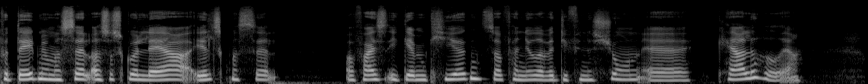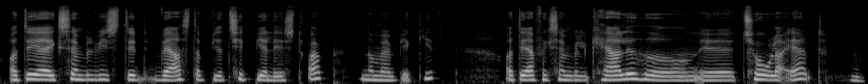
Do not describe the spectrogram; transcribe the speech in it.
På date med mig selv, og så skulle jeg lære at elske mig selv. Og faktisk igennem kirken, så fandt jeg ud af, hvad definitionen af kærlighed er. Og det er eksempelvis det vers, der bliver, tit bliver læst op, når man bliver gift. Og det er for eksempel, kærligheden øh, tåler alt. Mm.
